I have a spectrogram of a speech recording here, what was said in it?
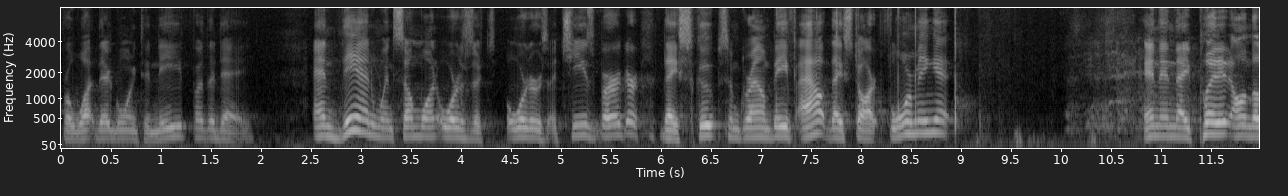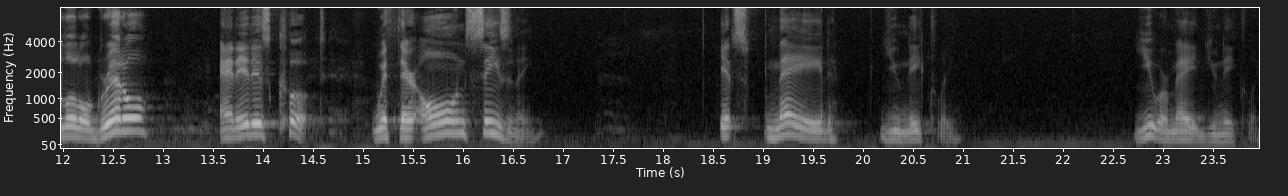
for what they're going to need for the day and then when someone orders a, orders a cheeseburger, they scoop some ground beef out, they start forming it, and then they put it on the little griddle, and it is cooked with their own seasoning. It's made uniquely. You are made uniquely.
